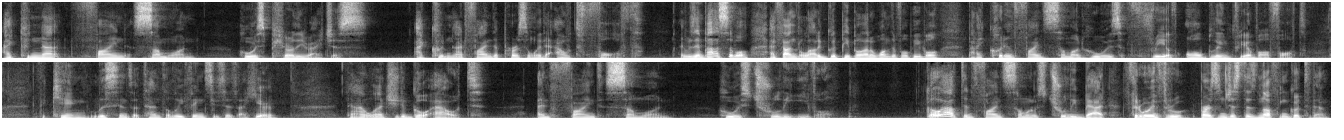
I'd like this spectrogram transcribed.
I could not find someone who was purely righteous. I could not find a person without fault. It was impossible. I found a lot of good people, a lot of wonderful people, but I couldn't find someone who was free of all blame, free of all fault. The king listens attentively, thinks, he says, I hear. Now I want you to go out and find someone who is truly evil. Go out and find someone who's truly bad, through and through. A person just does nothing good to them.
